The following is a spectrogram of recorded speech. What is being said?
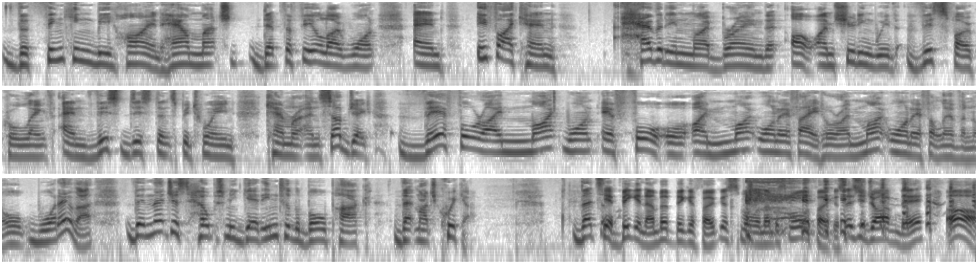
the thinking behind how much depth of field I want, and if I can have it in my brain that oh I'm shooting with this focal length and this distance between camera and subject therefore I might want f4 or I might want f8 or I might want f11 or whatever then that just helps me get into the ballpark that much quicker that's Yeah, bigger number, bigger focus, smaller number, smaller focus. As you're driving there, oh,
